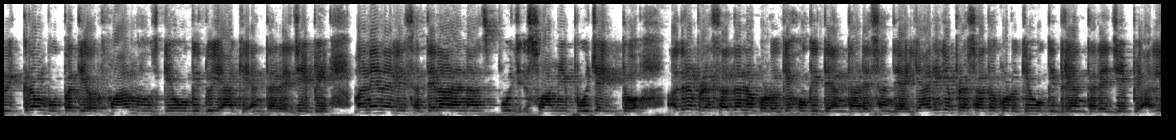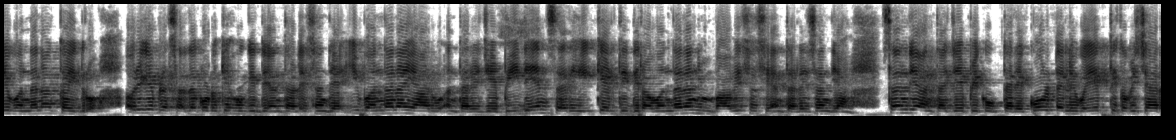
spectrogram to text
ವಿಕ್ರಮ್ ಭೂಪತಿ ಅವ್ರ ಫಾರ್ಮ್ ಹೌಸ್ಗೆ ಹೋಗಿದ್ದು ಯಾಕೆ ಅಂತಾರೆ ಜೆ ಪಿ. ಮನೆಯಲ್ಲಿ ಮನೆಯಲ್ಲಿ ಸತ್ಯನಾರಾಯಣ ಪೂಜೆ, ಸ್ವಾಮಿ ಪೂಜೆ ಇತ್ತು. ಅದರ ಪ್ರಸಾದನ ಕೊಡೋಕೆ ಹೋಗಿದ್ದೆ ಅಂತಾಳೆ ಸಂಧ್ಯಾ. ಯಾರಿಗೆ ಪ್ರಸಾದ ಕೊಡೋಕೆ ಹೋಗಿದ್ರಿ ಅಂತಾರೆ ಜೆ ಪಿ. ಅಲ್ಲಿ ವಂದನ ಅಕ್ಕ ಇದ್ರು. ಅವರಿಗೆ ಪ್ರಸಾದ ಕೊಡೋಕೆ ಹೋಗಿದ್ದೆ ಅಂತಾಳೆ ಸಂಧ್ಯಾ. ಈ ವಂದನ ಯಾರು ಅಂತಾರೆ ಜೆ ಪಿ. ಇದೇನ್ ಸರ್ ಹೀಗೆ ಕೇಳ್ತಿದ್ದೀರಾ? ವಂದನ ನಿಮ್ ಬಾವಿ ಸಸಿ ಅಂತಾಳೆ ಸಂಧ್ಯಾ. ಸಂಧ್ಯಾ ಅಂತ ಜೆ ಪಿ ಕೂಗ್ತಾರೆ ಕೋರ್ಟ್ ಅಲ್ಲಿ ವೈಯಕ್ತಿಕ ವಿಚಾರ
